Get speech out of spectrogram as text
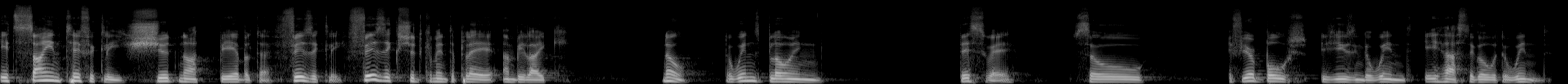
It scientifically should not be able to, physically, physics should come into play and be like, no, the wind's blowing this way. So if your boat is using the wind, it has to go with the wind.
